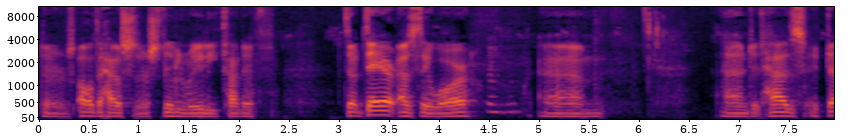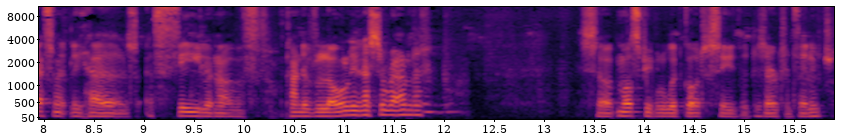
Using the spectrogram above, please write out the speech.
there's all the houses are still really kind of they're there as they were, um, and it has it definitely has a feeling of kind of loneliness around it. So most people would go to see the deserted village,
